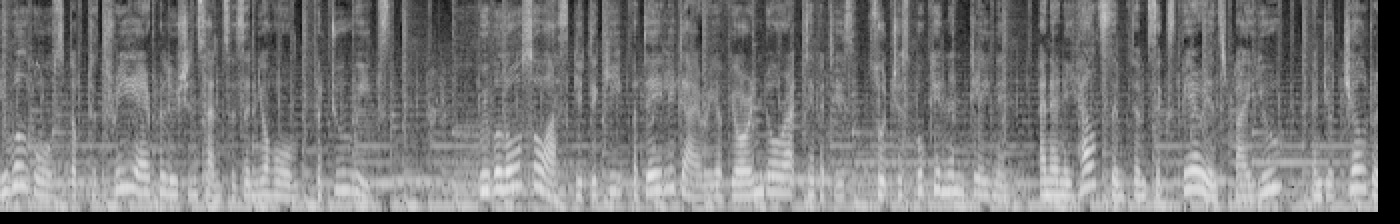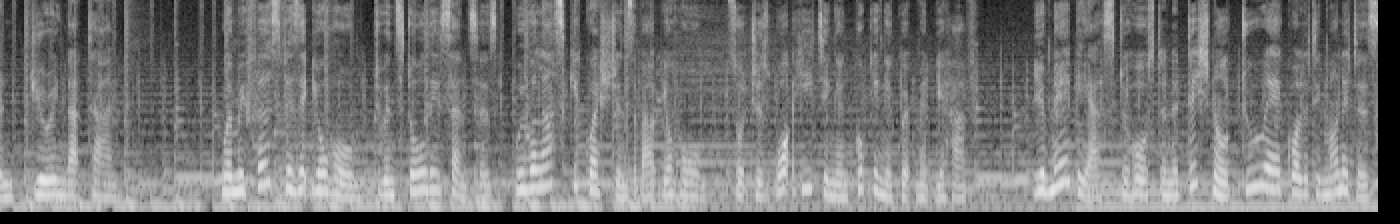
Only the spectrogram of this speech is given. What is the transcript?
you will host up to three air pollution sensors in your home for two weeks. We will also ask you to keep a daily diary of your indoor activities such as cooking and cleaning and any health symptoms experienced by you and your children during that time. When we first visit your home to install these sensors, we will ask you questions about your home, such as what heating and cooking equipment you have. You may be asked to host an additional two air quality monitors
